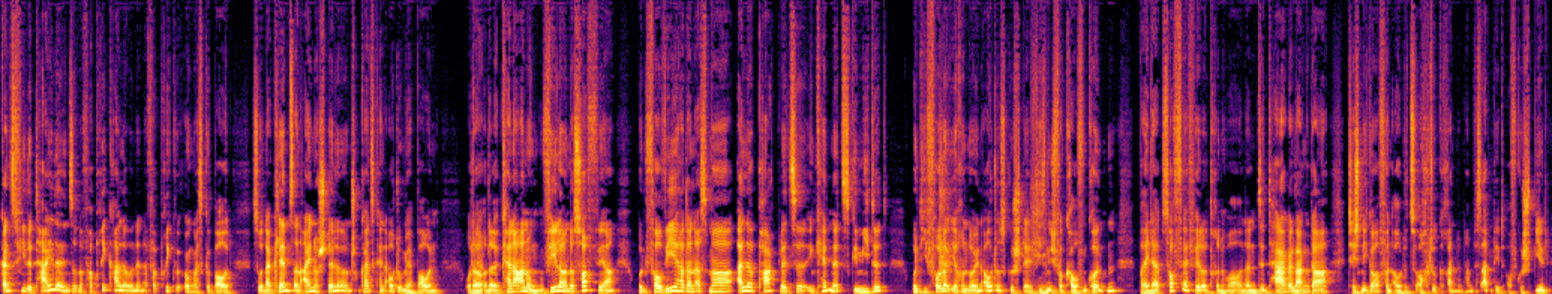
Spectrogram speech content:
ganz viele Teile in so einer Fabrikhalle und in der Fabrik wird irgendwas gebaut. So, und da klemmt es an einer Stelle und schon kannst kein Auto mehr bauen. Oder, ja. oder keine Ahnung, ein Fehler in der Software und VW hat dann erstmal alle Parkplätze in Chemnitz gemietet und die voller ihre neuen Autos gestellt, die sie nicht verkaufen konnten, weil der Softwarefehler drin war. Und dann sind tagelang da Techniker von Auto zu Auto gerannt und haben das Update aufgespielt,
